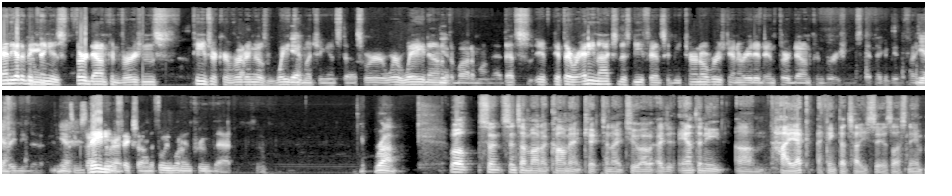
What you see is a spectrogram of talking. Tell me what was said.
And the other big Mm. thing is third down conversions. Teams are converting those way Yeah. too much against us. We're we're way down Yeah. at the bottom on that. That's if, if there were any knocks to this defense, it'd be turnovers generated and third down conversions. I think it'd be the thing Yeah. they need to Yeah, That's they need right. to fix on if we want to improve that. So. Rob. Well, since since I'm on a comment kick tonight too, I, I Anthony um, Hayek, I think that's how you say his last name.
